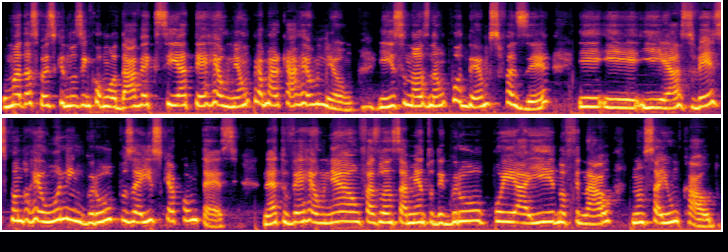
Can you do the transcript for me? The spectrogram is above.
uma das coisas que nos incomodava é que se ia ter reunião para marcar reunião. E isso nós não podemos fazer. E, e, e, às vezes, quando reúnem grupos, é isso que acontece. Né? Tu vê reunião, faz lançamento de grupo, e aí no final não saiu um caldo.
